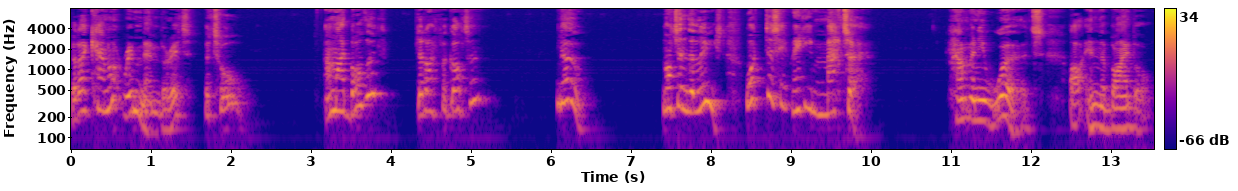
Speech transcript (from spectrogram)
but I cannot remember it at all. Am I bothered? Did I forgotten? No, not in the least. What does it really matter how many words are in the Bible?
